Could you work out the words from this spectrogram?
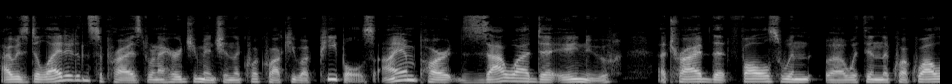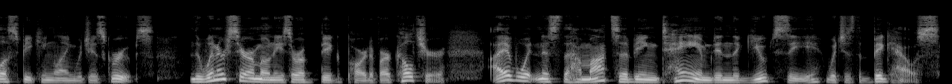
I was delighted and surprised when I heard you mention the Kwakwaka'wakw peoples. I am part Zawa de Enu, a tribe that falls when, uh, within the Kwakwala speaking languages groups. The winter ceremonies are a big part of our culture. I have witnessed the Hamatsa being tamed in the Gyuktzi, which is the big house.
